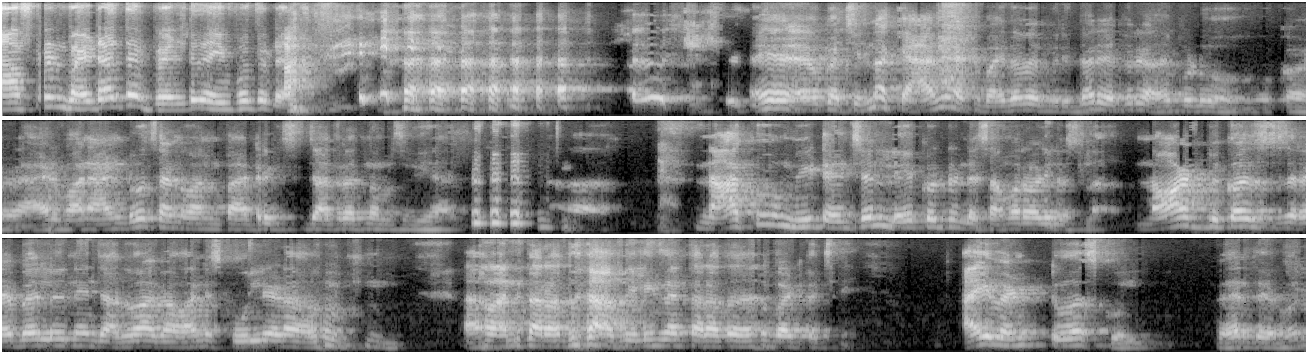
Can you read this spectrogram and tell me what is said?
ఆఫ్టర్నూన్ బయట బెల్ట్ అయిపోతుండే. ఒక చిన్న క్యావియట్ బై ద వే మీరు ఇద్దరు చెప్పారు కదా ఇప్పుడు ఒక one Andrews and one Patrick's జాతరత్నం నాకు మీ టెన్షన్ లేకుంటుండే సమ్మర్ హాలిడేస్లో. నాట్ బికాస్ రెబెల్ నేను చదవాగా అవన్నీ స్కూల్ లేడ అవన్నీ తర్వాత ఆ ఫీలింగ్స్ అని తర్వాత బయటకు వచ్చినాయి I went to a school where there were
